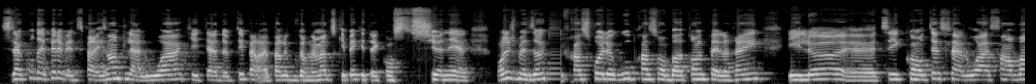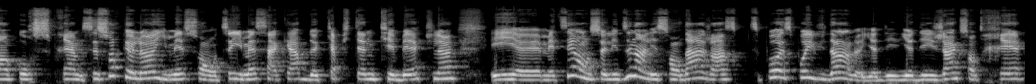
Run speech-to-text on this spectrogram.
si la Cour d'appel avait dit, par exemple, la loi qui a été adoptée par, le gouvernement du Québec était constitutionnelle. Moi, je me disais, OK, François Legault prend son bâton le pèlerin et là, euh, tu sais, conteste la loi, s'en va en Cour suprême. C'est sûr que là, il met son, tu sais, il met sa cape de capitaine Québec, là. Et, euh, mais tu sais, on se l'est dit dans les sondages, hein, c'est pas, pas évident, là. Il y a des, il y a des gens qui sont très,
